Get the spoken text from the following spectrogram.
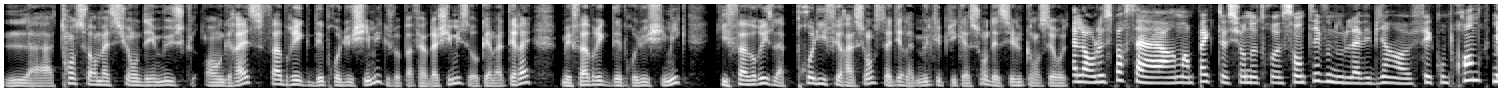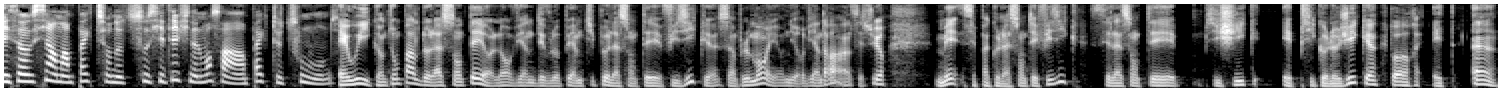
la transformation des muscles en graisse fabrique des produits chimiques, je ne veux pas faire de la chimie, ça n'a aucun intérêt, mais fabrique des produits chimiques qui favorisent la prolifération, c'est-à-dire la multiplication des cellules cancéreuses. Alors le sport, ça a un impact sur notre santé, vous nous l'avez bien euh, fait comprendre, mais ça a aussi un impact sur notre société, finalement ça impacte tout le monde. Eh oui, quand on parle de la santé, là on vient de développer un petit peu la santé physique, hein, simplement, et on y reviendra, hein, c'est sûr, mais c'est pas que la santé physique, c'est la santé psychique et psychologique. Le sport est un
